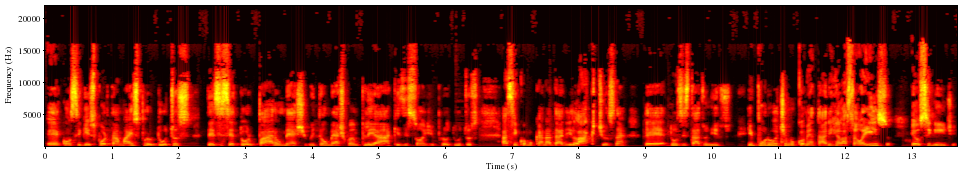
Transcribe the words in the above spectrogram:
é, conseguir exportar mais produtos desse setor para o México. Então, o México ampliar aquisições de produtos, assim como o Canadá de lácteos né, é, dos Estados Unidos. E por último, comentário em relação a isso é o seguinte:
